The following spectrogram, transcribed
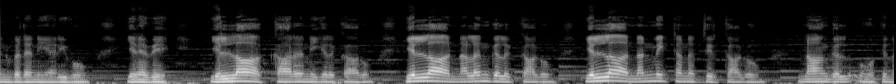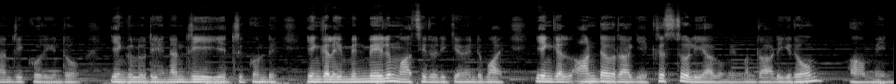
என்பதனை அறிவோம். எனவே எல்லா காரணிகளுக்காகவும் எல்லா நலன்களுக்காகவும் எல்லா நன்மைத்தனத்திற்காகவும் நாங்கள் உமக்கு நன்றி கூறுகின்றோம். எங்களுடைய நன்றியை ஏற்றுக்கொண்டு எங்களை மென்மேலும் ஆசீர்வதிக்க வேண்டுமாய் எங்கள் ஆண்டவராகிய கிறிஸ்து வழியாகவும் மன்றாடுகிறோம் ஆமீன்.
